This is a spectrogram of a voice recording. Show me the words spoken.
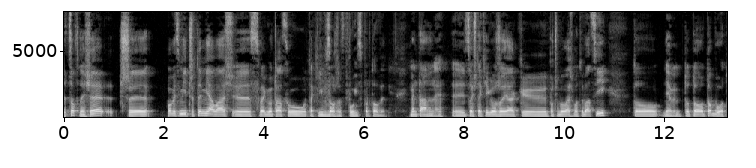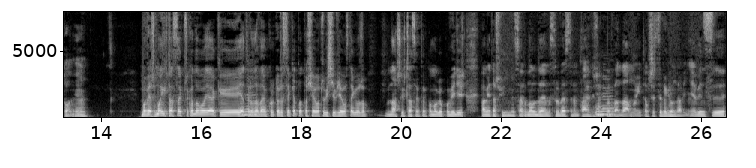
y, cofnę się, czy powiedz mi, czy ty miałaś swego czasu taki wzorzec twój, sportowy, mentalny, coś takiego, że jak potrzebowałaś motywacji, to nie wiem, to, to, to było to, nie? Bo wiesz, w moich czasach, przykładowo jak y, ja trenowałem kulturystykę, to to się oczywiście wzięło z tego, że w naszych czasach, tak to mogę powiedzieć, pamiętasz filmy z Arnoldem, Sylwestrem, tak, Jean-Claude Van Damme, no i tam wszyscy wyglądali, nie? Więc y,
